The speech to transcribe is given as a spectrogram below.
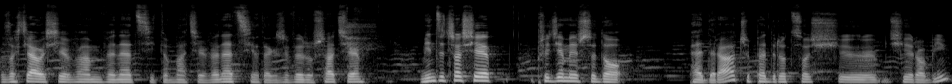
zachciało się wam Wenecji, to macie Wenecję, także wyruszacie. W międzyczasie przejdziemy jeszcze do Pedra. Czy Pedro coś y, dzisiaj robi?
